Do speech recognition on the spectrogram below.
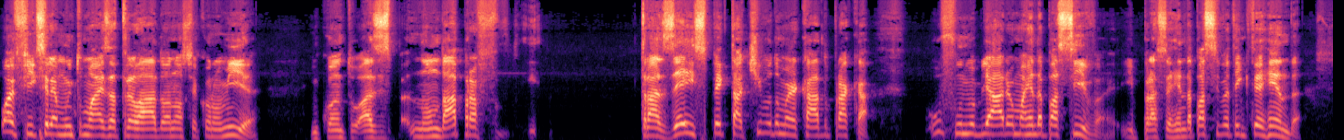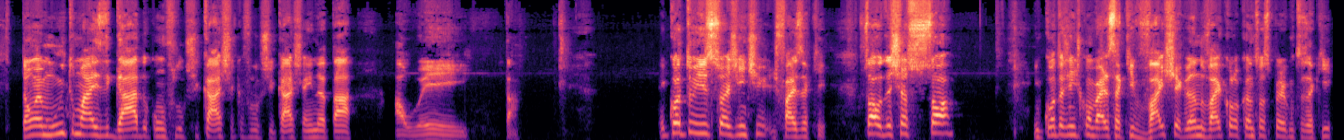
o iFix ele é muito mais atrelado à nossa economia, enquanto as, não dá para trazer expectativa do mercado para cá. O fundo imobiliário é uma renda passiva, e para ser renda passiva tem que ter renda. Então é muito mais ligado com o fluxo de caixa, que o fluxo de caixa ainda está away. Tá. Enquanto isso, a gente faz aqui. Pessoal, deixa só. Enquanto a gente conversa aqui, vai chegando, vai colocando suas perguntas aqui.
